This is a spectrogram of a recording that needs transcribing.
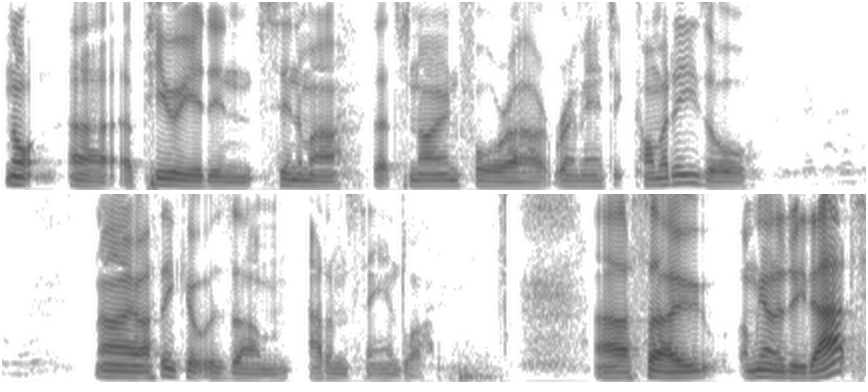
Not uh, a period in cinema that's known for uh, romantic comedies or. No, I think it was um, Adam Sandler. Uh, so I'm going to do that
